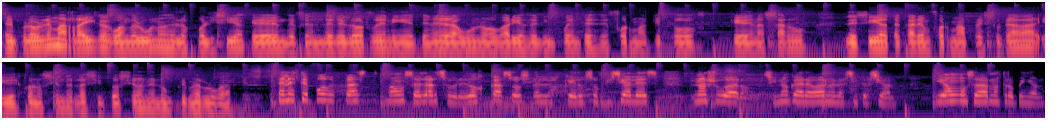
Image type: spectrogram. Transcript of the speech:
El problema radica cuando algunos de los policías que deben defender el orden y detener a uno o varios delincuentes de forma que todos queden a salvo, decide atacar en forma apresurada y desconociendo la situación en un primer lugar. En este podcast vamos a hablar sobre dos casos en los que los oficiales no ayudaron, sino que agravaron la situación, y vamos a dar nuestra opinión.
